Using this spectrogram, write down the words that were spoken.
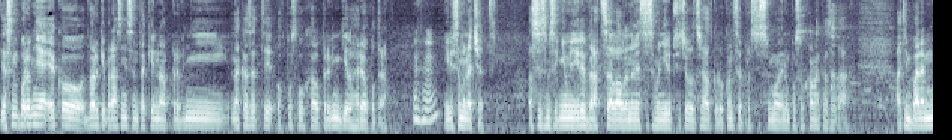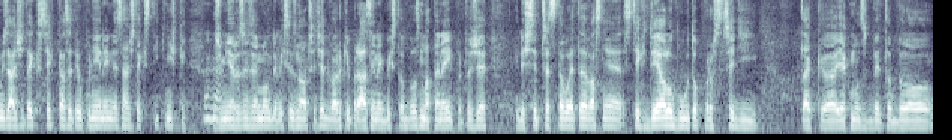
já jsem podobně jako dva roky prázdnin jsem taky na první, na kazetě odposlouchal první díl Harryho Pottera. Mm-hmm. Nikdy jsem ho nečet. Asi jsem se k němu někdy vracel, ale nevím, jestli jsem ho někdy přečetl od začátku do konce, prostě jsem ho jenom poslouchal na kazetách. A tím pádem můj zážitek z těch kazet je úplně jiný než zážitek z té knížky. Mm-hmm. Takže mě hrozně zajímalo, kdybych si znovu přečet dva roky prázdnin, jak bych z toho byl zmatený, protože když si představujete vlastně z těch dialogů to prostředí, tak eh, jak moc by to bylo,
